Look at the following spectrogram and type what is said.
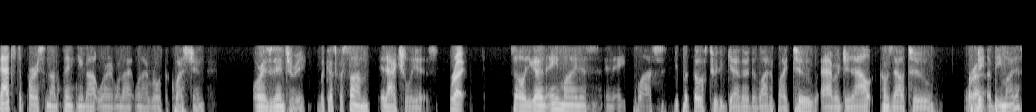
that's the person I'm thinking about when when I when I wrote the question, or is it entry? Because for some it actually is. Right. So you got an A minus and A plus. You put those two together, divide it by two, average it out, comes out to a B minus.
